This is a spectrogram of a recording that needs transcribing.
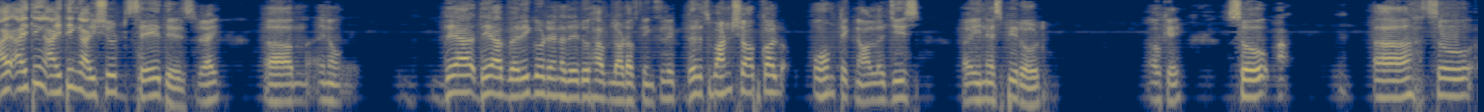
I, I think I think I should say this, right? Um, you know, they are they are very good and they do have a lot of things. Like there is one shop called Om Technologies uh, in SP Road. Okay. So uh, uh so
